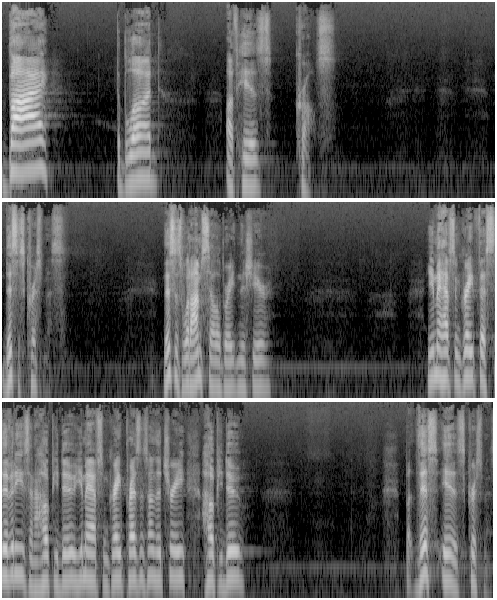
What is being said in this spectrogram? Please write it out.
by the blood of his cross. This is Christmas. This is what I'm celebrating this year. You may have some great festivities, and I hope you do. You may have some great presents under the tree. I hope you do. But this is Christmas.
